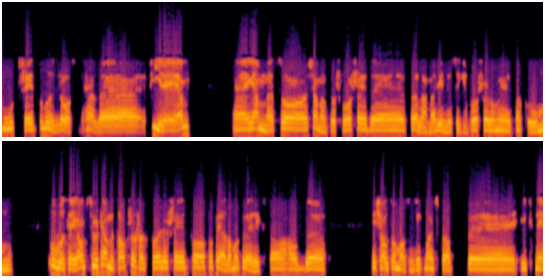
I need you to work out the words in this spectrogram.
mot Skeid på Nordre Åsen hele 4-1. Hjemme så kommer de til å slå Skeid, det føler jeg meg rimelig sikker på, selv om vi snakker om Obos-ligaen. Surt hjemmetap selvsagt for Skeid på, på, fredag mot Fredrikstad. Hadde Michael Thomassen sitt mannskap eh, i kne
